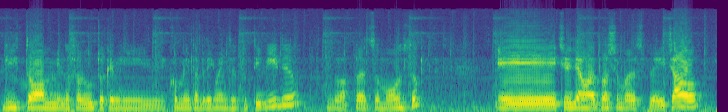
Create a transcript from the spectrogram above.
Gil Tommy lo saluto che mi commenta praticamente tutti i video. Lo apprezzo molto. E ci vediamo al prossimo display. Ciao!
